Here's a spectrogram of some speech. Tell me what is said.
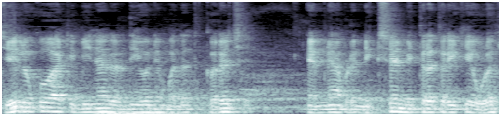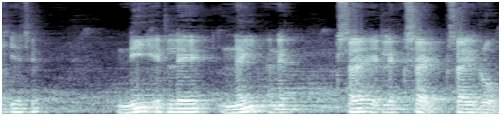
જે લોકો આ ટીબીના દર્દીઓને મદદ કરે છે, એમને આપણે નિક્ષય મિત્ર તરીકે ઓળખીએ છીએ ની એટલે નહીં અને ક્ષય એટલે ક્ષય ક્ષય રોગ.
